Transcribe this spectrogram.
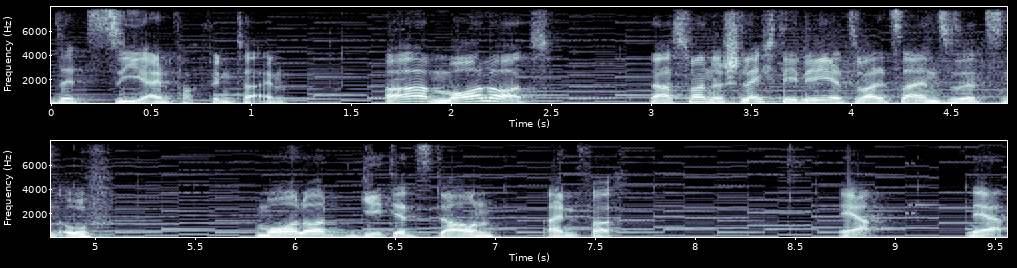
Setzt sie einfach Finte ein. Ah, Morlord. Das war eine schlechte Idee, jetzt Walzer einzusetzen. Uff. Morlord geht jetzt down. Einfach. Ja. Ja.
